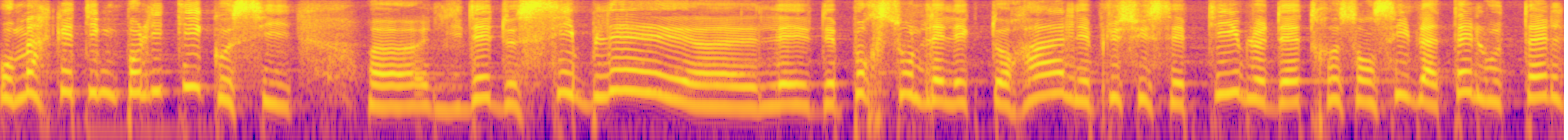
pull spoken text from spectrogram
au marketing politique aussi. L'idée de cibler les, des portions de l'électorat les plus susceptibles d'être sensibles à tel ou tel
